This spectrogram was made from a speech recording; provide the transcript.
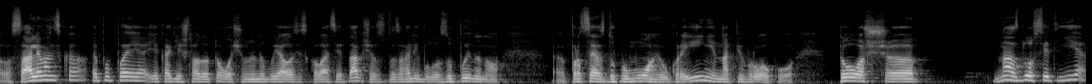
е, Саліванська епопея, яка дійшла до того, що вони не боялися ескалації так, що взагалі було зупинено е, процес допомоги Україні на півроку. Тож у нас досвід є.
